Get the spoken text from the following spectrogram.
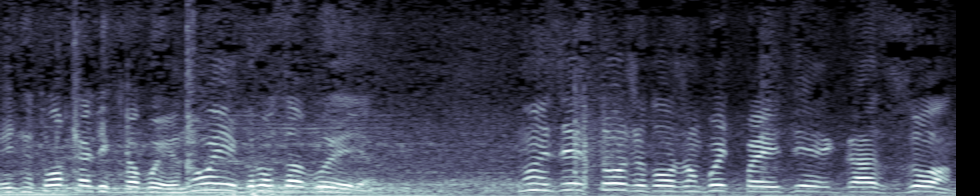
и не только легковые, но и грузовые. Ну и здесь тоже должен быть, по идее, газон.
